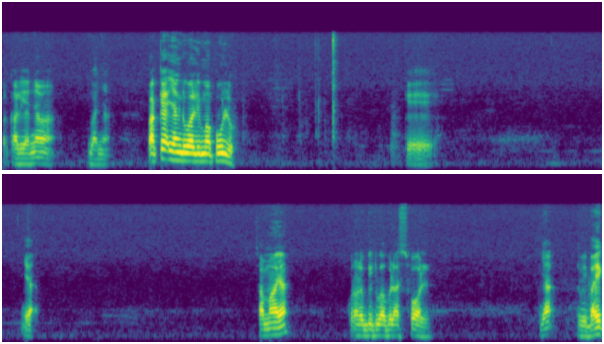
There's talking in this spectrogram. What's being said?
perkaliannya banyak pakai yang 250 oke ya sama ya kurang lebih 12 volt. Ya lebih baik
